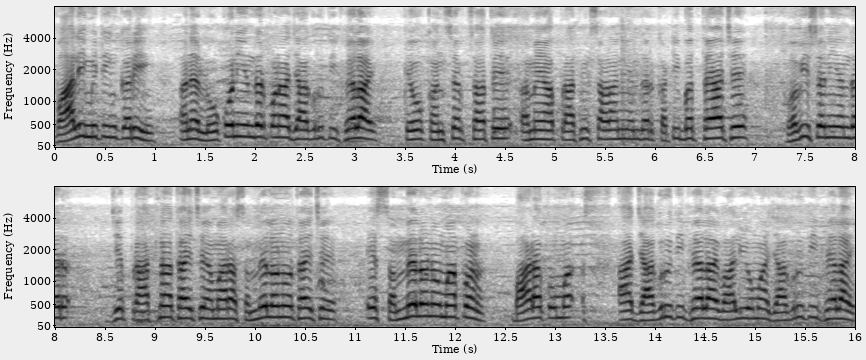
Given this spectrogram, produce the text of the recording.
વાલી મિટિંગ કરી અને લોકોની અંદર પણ આ જાગૃતિ ફેલાય તેવો કન્સેપ્ટ સાથે અમે આ પ્રાથમિક શાળાની અંદર કટિબદ્ધ થયા છે. ભવિષ્યની અંદર જે પ્રાર્થના થાય છે, અમારા સંમેલનો થાય છે, એ સંમેલનોમાં પણ બાળકોમાં આ જાગૃતિ ફેલાય, વાલીઓમાં જાગૃતિ ફેલાય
